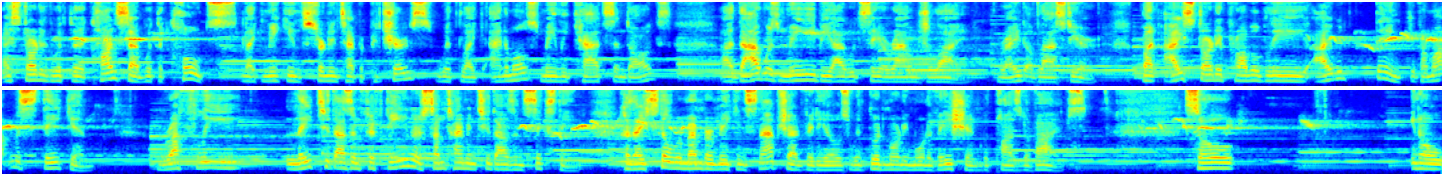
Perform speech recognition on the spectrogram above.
I started with the concept with the coats, like making certain type of pictures with like animals, mainly cats and dogs. Uh, that was maybe I would say around July. right, of last year. But I started probably, I would think, if I'm not mistaken, roughly late 2015 or sometime in 2016. Because I still remember making Snapchat videos with good morning motivation with positive vibes. So, you know,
